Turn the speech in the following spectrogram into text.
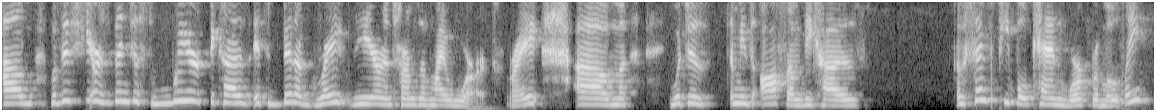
um, but this year has been just weird because it's been a great year in terms of my work, right? Um, which is, I mean, it's awesome because since people can work remotely,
